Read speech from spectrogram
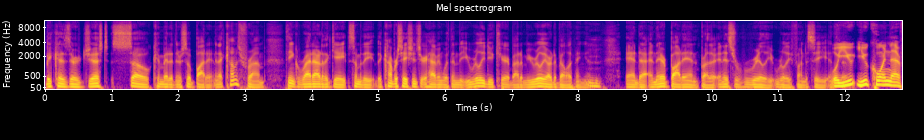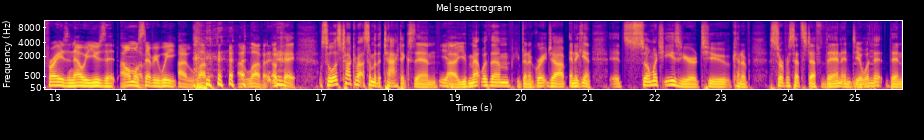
because they're just so committed. They're so bought in. And that comes from, I think, right out of the gate, some of the, the conversations you're having with them that you really do care about them. You really are developing them. Mm. And uh, and they're bought in, brother. And it's really, really fun to see. And well, so, you, you coined that phrase and now we use it I almost every it. week. I love it. I love it. Okay. So let's talk about some of the tactics then. Yeah. Uh, you've met with them. You've done a great job. And again, it's so much easier to kind of surface that stuff then and deal mm-hmm. with it than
